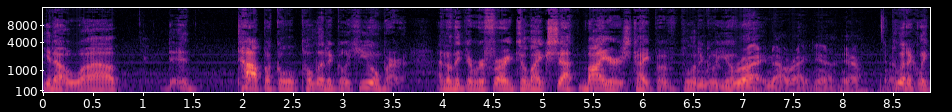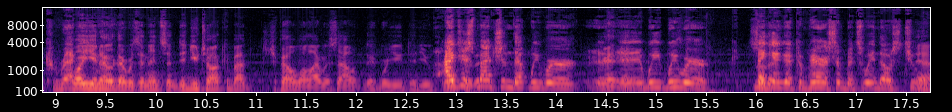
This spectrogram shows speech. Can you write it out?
you know, uh, topical political humor. I don't think they're referring to like Seth Meyers type of political humor. Right. No. Right. Yeah. Yeah. yeah. Politically correct. Well, you know, there was an incident. Did you talk about Chappelle while I was out? Did, were you? Did you? I just that? mentioned that we were uh, And- and- uh, we we were So making the- a comparison between those two. Yeah.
